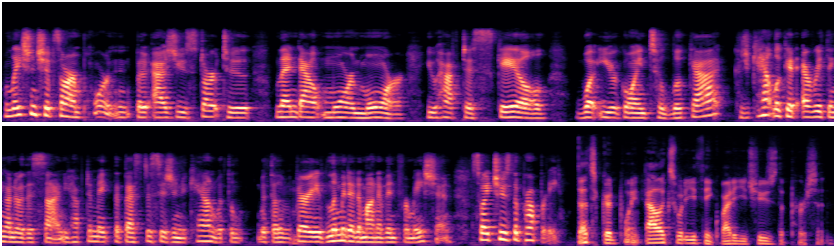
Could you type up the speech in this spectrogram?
Relationships are important, but as you start to lend out more and more, you have to scale what you're going to look at because you can't look at everything under the sun. You have to make the best decision you can with the, with a very limited amount of information. So I choose the property. That's a good point. Alex, what do you think? Why do you choose the person?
